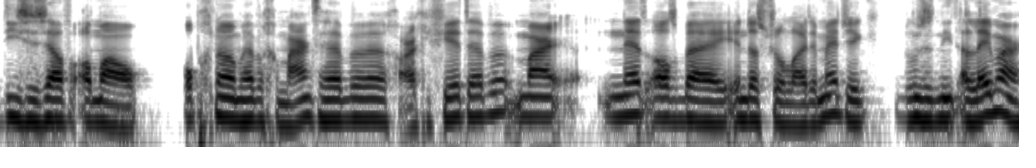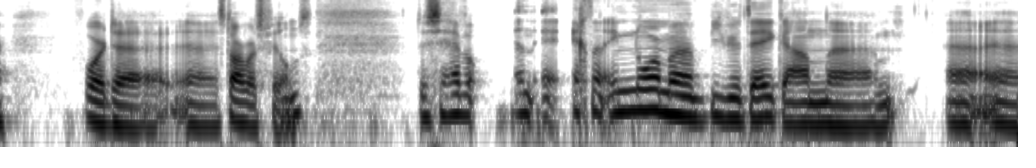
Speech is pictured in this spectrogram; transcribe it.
die ze zelf allemaal opgenomen hebben, gemaakt hebben, gearchiveerd hebben. Maar net als bij Industrial Light and Magic doen ze het niet alleen maar voor de Star Wars films. Dus ze hebben een, echt een enorme bibliotheek aan eh,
